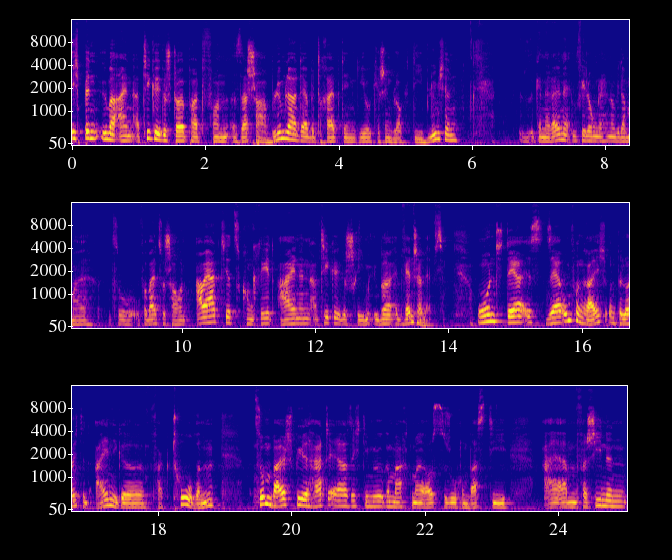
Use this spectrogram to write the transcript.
Ich bin über einen Artikel gestolpert von Sascha Blümler, der betreibt den Geocaching-Blog Die Blümchen. Generell eine Empfehlung, da hin und wieder mal so vorbeizuschauen. Aber er hat jetzt konkret einen Artikel geschrieben über Adventure Labs. Und der ist sehr umfangreich und beleuchtet einige Faktoren. Zum Beispiel hat er sich die Mühe gemacht, mal rauszusuchen, was die ähm, verschiedenen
